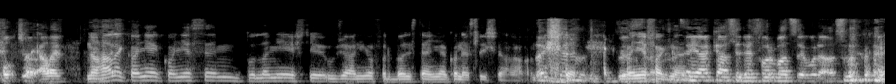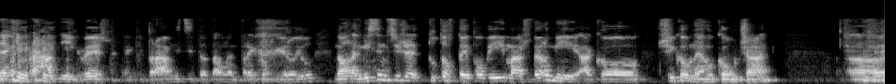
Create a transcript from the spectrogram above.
Počkaj, ale No ale koně, koně jsem podle mě ještě u žádného fotbalista ani jako neslyšel. No. Takže Koně fakt to je ne. jakási deformace u nás. nejaký právnik, vieš, nejakí právnici to tam len prekopírujú. No ale myslím si, že tuto v Pepovi máš veľmi ako šikovného kouča, uh,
